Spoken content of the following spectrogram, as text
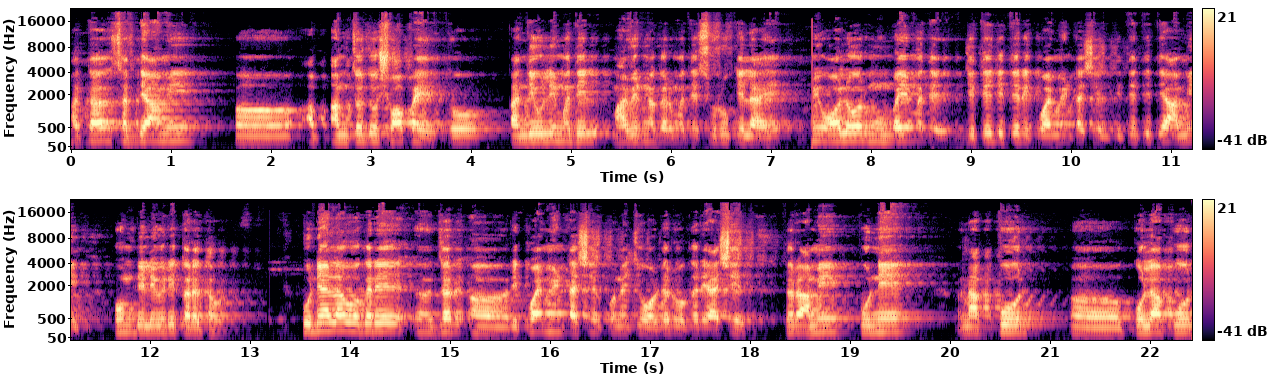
आता सध्या आम्ही आप- आमचा जो शॉप आहे तो कांदिवलीमधील महावीर नगरमध्ये सुरू केला आहे. आम्ही ऑल ओव्हर मुंबईमध्ये जिथे जिथे रिक्वायरमेंट असेल तिथे तिथे आम्ही होम डिलिव्हरी करत आहोत. पुण्याला वगैरे जर रिक्वायरमेंट असेल कोणाची ऑर्डर वगैरे असेल तर आम्ही पुणे नागपूर कोल्हापूर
